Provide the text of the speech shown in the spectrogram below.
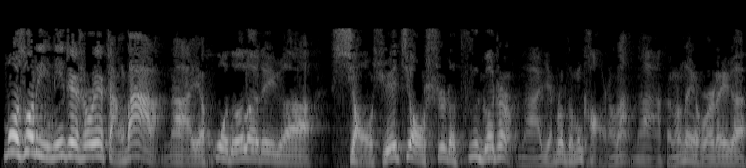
墨索里尼这时候也长大了，啊，也获得了这个小学教师的资格证，啊，也不知道怎么考上的，啊，可能那会儿这个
